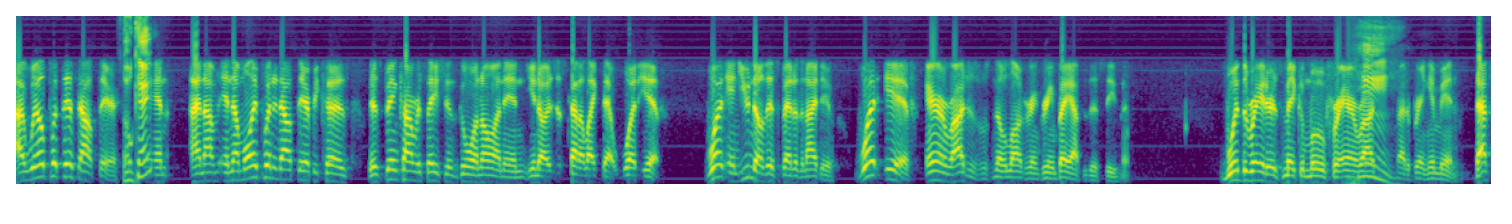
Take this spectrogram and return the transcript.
I will put this out there. Okay. And and I'm and I'm only putting it out there because there's been conversations going on, and you know, it's just kind of like that. What if? What? And you know this better than I do. What if Aaron Rodgers was no longer in Green Bay after this season? Would the Raiders make a move for Aaron Rodgers to try to bring him in? That's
